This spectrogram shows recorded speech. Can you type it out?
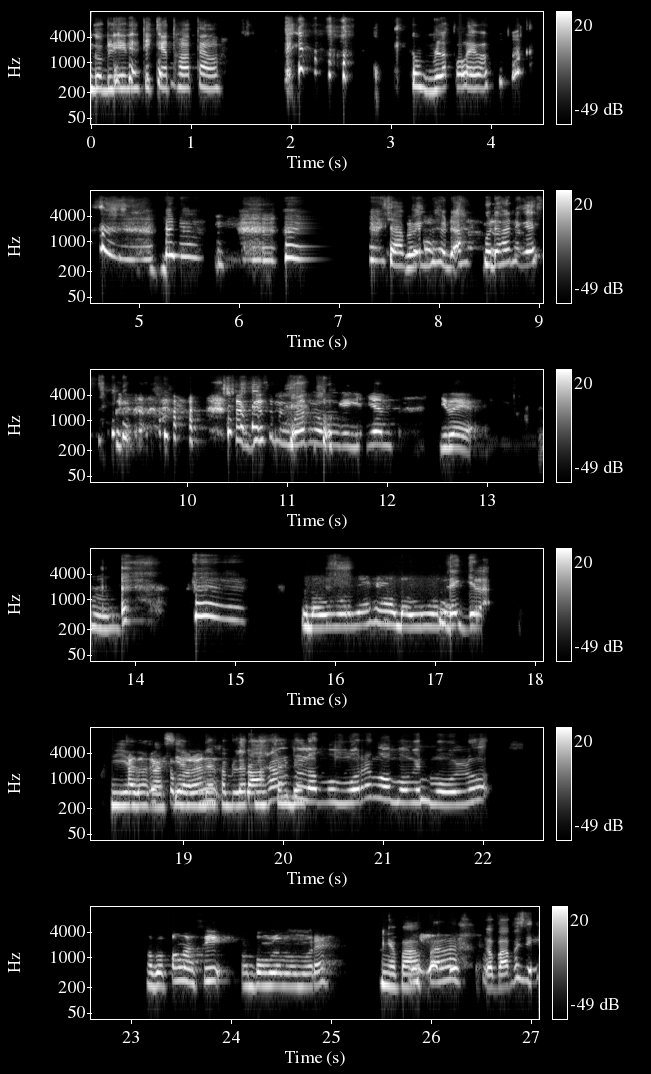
Gue beliin tiket hotel. Keblek lo emang. Aduh. Capek gue udah. Mudahan nih guys. Sakti seneng banget ngomong kayak ginian. Gila ya? Udah umurnya Hel, udah umurnya. Udah gila. Iya Tapi kasihan kemarin udah kebelet nikah belum umurnya ngomongin mulu. Gak apa-apa gak sih? Mumpung belum umurnya. Gak apa-apa lah. Gak apa-apa sih.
